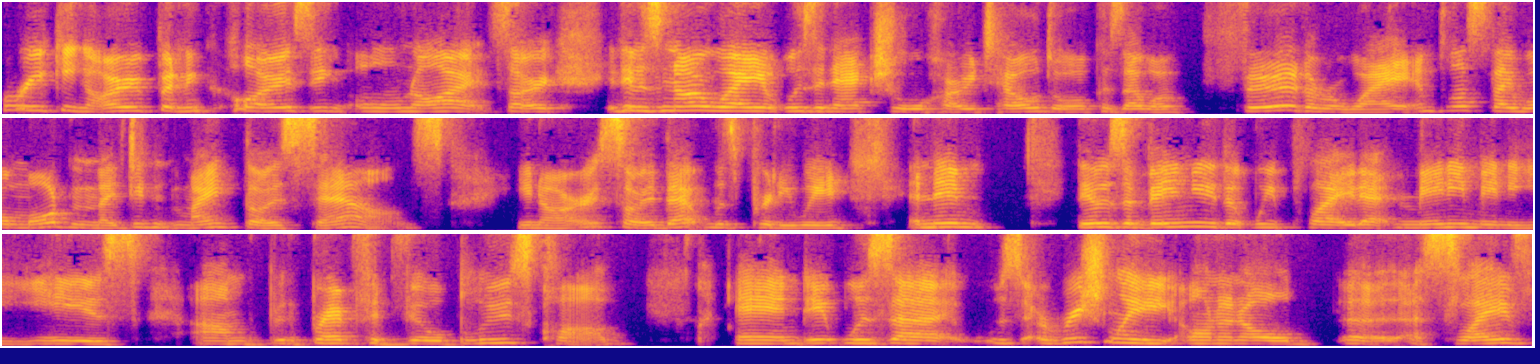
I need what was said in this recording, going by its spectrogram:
creaking open and closing all night. So there was no way it was an actual hotel door because they were further away. And plus, they were modern, they didn't make those sounds you know so that was pretty weird and then there was a venue that we played at many many years um, the bradfordville blues club and it was uh, was originally on an old uh, a slave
